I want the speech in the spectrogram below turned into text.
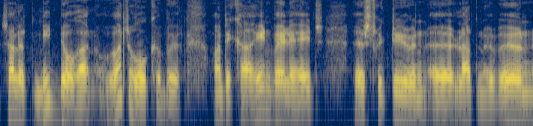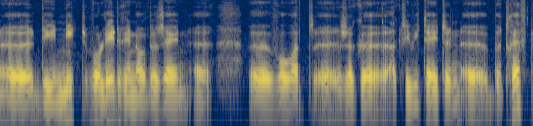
zal het niet doorgaan, wat er ook gebeurt. Want ik ga geen veiligheidsstructuren uh, laten gebeuren uh, die niet volledig in orde zijn. voor wat zulke activiteiten betreft.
